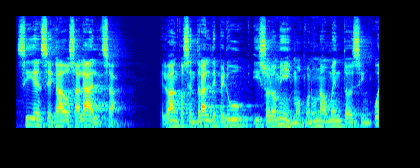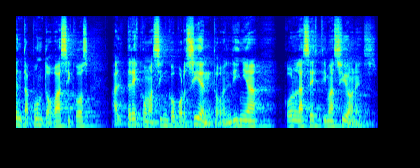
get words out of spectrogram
siguen sesgados al alza. El Banco Central de Perú hizo lo mismo con un aumento de 50 puntos básicos al 3,5%, en línea con las estimaciones.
